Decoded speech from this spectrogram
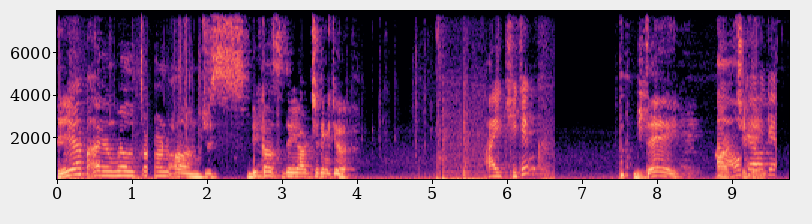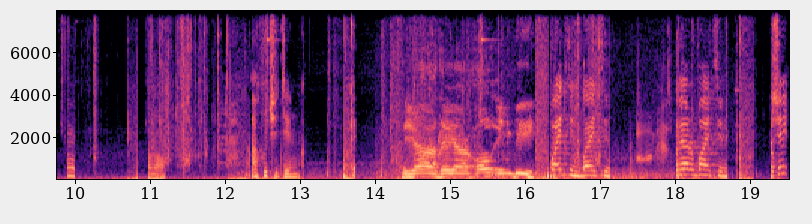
Yep, I will turn on just because they are cheating too. I cheating? They are Ah, okay, cheating. okay. А who cheating? Okay. Yeah, they are all in B. Biting, biting. We are biting. It,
